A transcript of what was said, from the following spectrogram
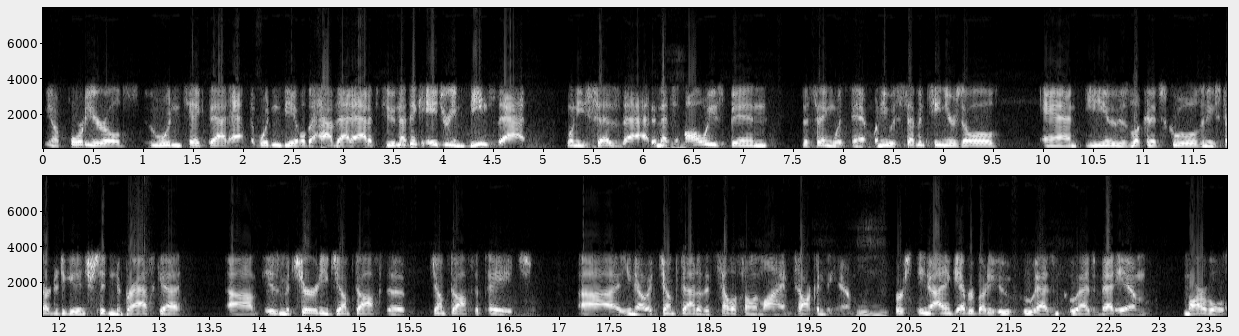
you know 40 year olds who wouldn't take that, wouldn't be able to have that attitude, and I think Adrian means that when he says that, and that's always been the thing with him. When he was 17 years old and he was looking at schools and he started to get interested in Nebraska, um, his maturity jumped off the jumped off the page uh, you know, it jumped out of the telephone line talking to him. Mm-hmm. First, you know, I think everybody who, who has who has met him marvels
